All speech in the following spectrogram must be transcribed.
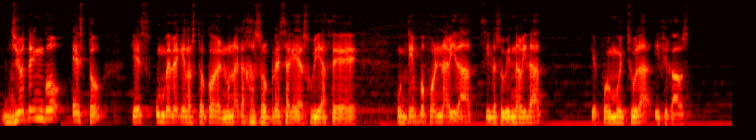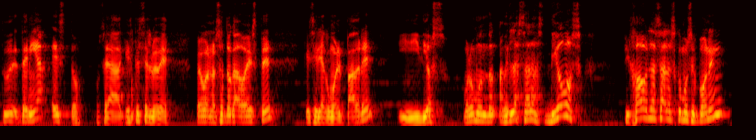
yo tengo esto, que es un bebé que nos tocó en una caja sorpresa que ya subí hace un tiempo, fue en Navidad. Sí, la subí en Navidad, que fue muy chula. Y fijaos, tenía esto. O sea, que este es el bebé. Pero bueno, nos ha tocado este, que sería como el padre. Y Dios, mola un montón. A ver las alas, Dios. Fijaos las alas cómo se ponen.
